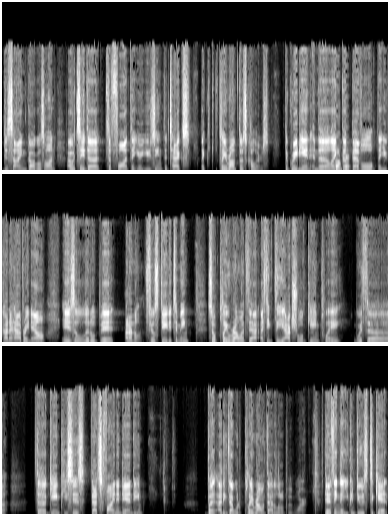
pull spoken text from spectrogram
design goggles on, I would say the the font that you're using, the text, like play around with those colors. The gradient and the like the bevel that you kind of have right now is a little bit I don't know, it feels dated to me. So play around with that. I think the actual gameplay with the the game pieces, that's fine and dandy. But I think that would play around with that a little bit more. The other thing that you can do is to get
